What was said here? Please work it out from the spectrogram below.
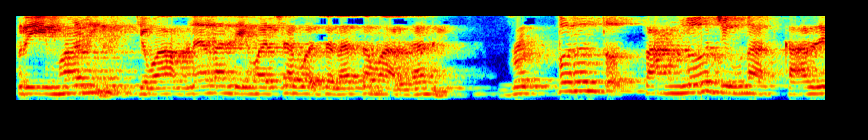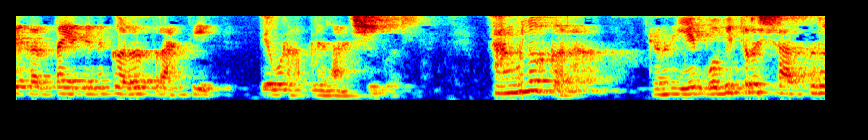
प्रेमाने किंवा आपल्याला देवाच्या वचनाचा मार्गाने जोपर्यंत चांगलं जीवनात कार्य करता येते ना करत राहते तेवढं आपल्याला आशीर्वाद. चांगलं करा. कारण हे पवित्र शास्त्र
